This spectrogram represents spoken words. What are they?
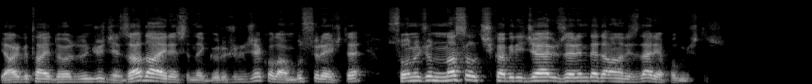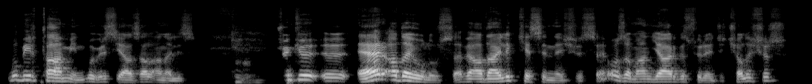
Yargıtay 4. Ceza Dairesi'nde görüşülecek olan bu süreçte sonucun nasıl çıkabileceği üzerinde de analizler yapılmıştır. Bu bir tahmin, bu bir siyasal analiz. Çünkü e, eğer aday olursa ve adaylık kesinleşirse o zaman yargı süreci çalışır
